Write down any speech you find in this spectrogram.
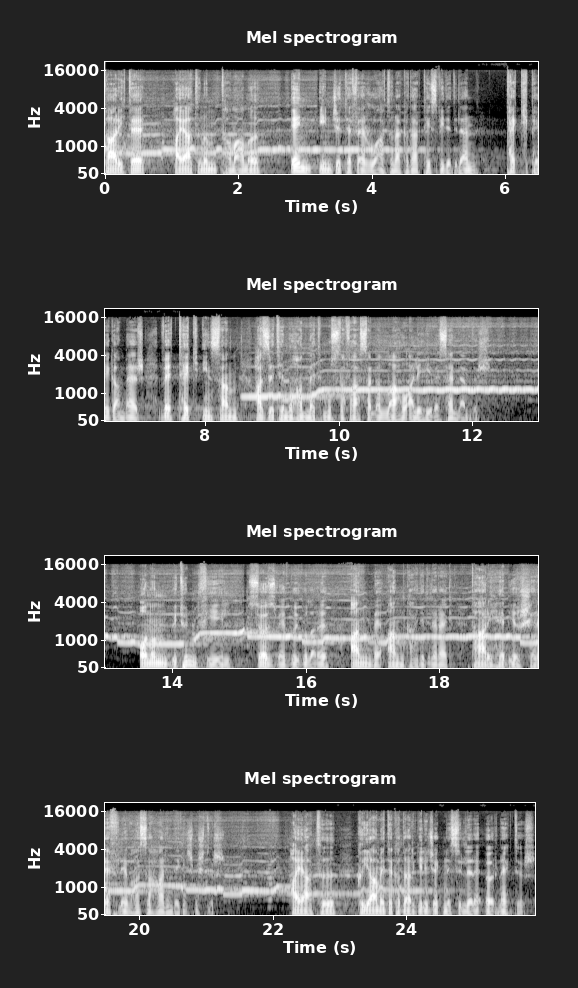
Tarihte hayatının tamamı en ince teferruatına kadar tespit edilen tek peygamber ve tek insan Hazreti Muhammed Mustafa sallallahu aleyhi ve sellem'dir. Onun bütün fiil, söz ve duyguları an be an kaydedilerek tarihe bir şeref levhası halinde geçmiştir. Hayatı kıyamete kadar gelecek nesillere örnektir.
